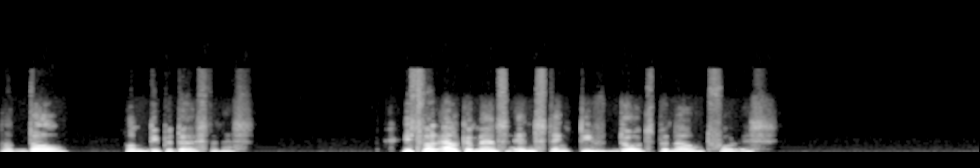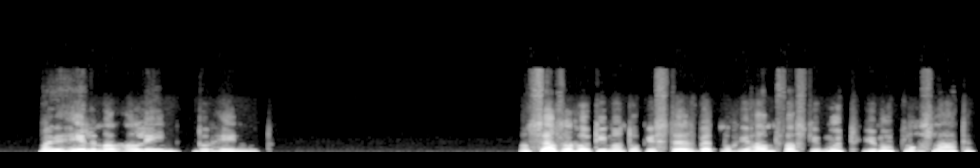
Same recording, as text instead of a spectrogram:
dat dal van diepe duisternis. Iets waar elke mens instinctief doodsbenauwd voor is. Waar je helemaal alleen doorheen moet. Want zelfs al houdt iemand op je sterfbed nog je hand vast, je moet, je moet loslaten.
